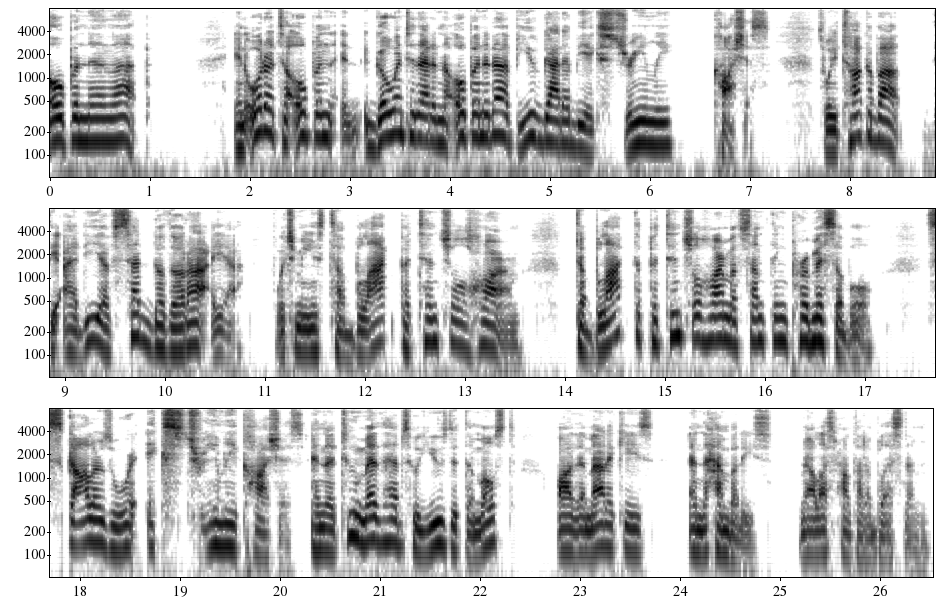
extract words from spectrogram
open them up in order to open, go into that and open it up, you've got to be extremely cautious. So we talk about the idea of saddu which means to block potential harm, to block the potential harm of something permissible. Scholars were extremely cautious, and the two madhabs who used it the most are the Malikis and the Hanbalis. May Allah subhanahu wa ta'ala bless them.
